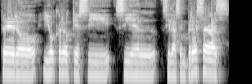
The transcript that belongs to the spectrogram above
pero yo creo que si, si, el, si las empresas,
